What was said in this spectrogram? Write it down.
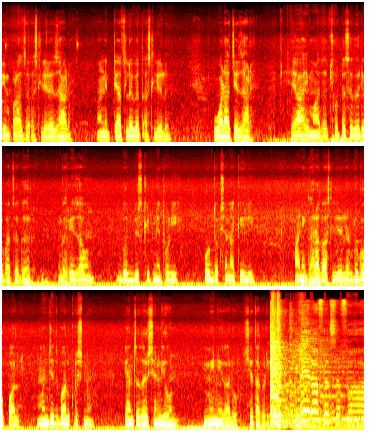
पिंपळाचं असलेलं झाड आणि त्याच लगत असलेलं वडाचे झाड. हे आहे माझं छोटंसं गरिबाचं घर. घरी जाऊन दूध बिस्किटने थोडी पोटदक्षिणा केली आणि घरात असलेलं डुगोपाल म्हणजेच बालकृष्ण यांचं दर्शन घेऊन मी निघालो शेताकडे. मेरा फलसफा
